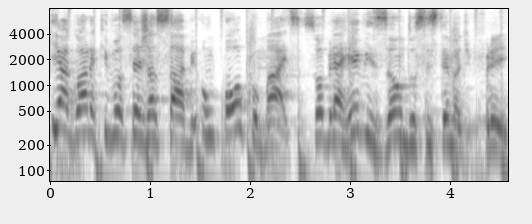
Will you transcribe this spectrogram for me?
E agora que você já sabe um pouco mais sobre a revisão do sistema de freio,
